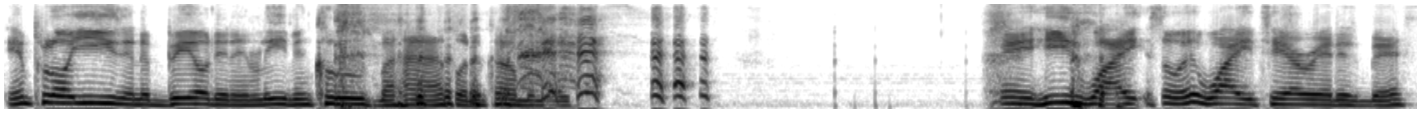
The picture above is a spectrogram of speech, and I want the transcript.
employees in the building and leaving clues behind for the combination. and he's white, so it's white terror at his best.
